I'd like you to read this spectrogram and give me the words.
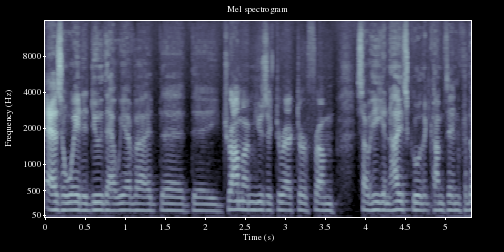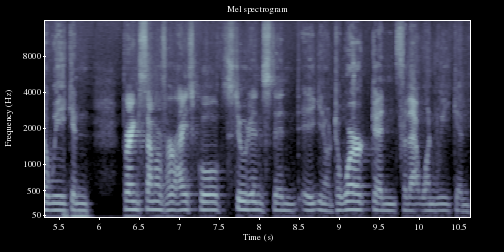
as a way to do that. We have a, the, the drama music director from Souhegan High School that comes in for the week and brings some of her high school students and, uh, you know, to work and for that one week. And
